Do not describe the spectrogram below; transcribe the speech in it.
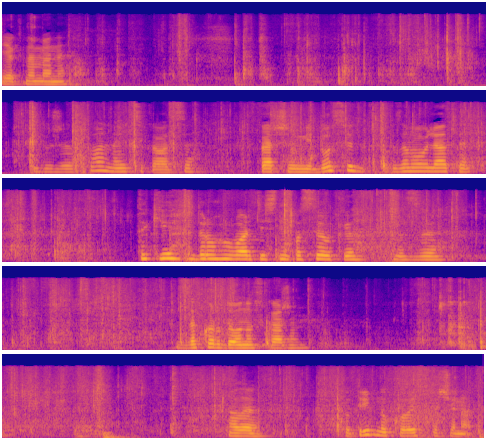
як на мене. Дуже актуальна і цікава. Це перший мій досвід замовляти такі дороговартісні посилки з з-за кордону, скажем. Але потрібно колись починати.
